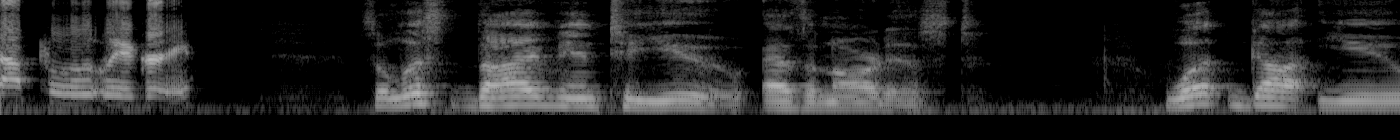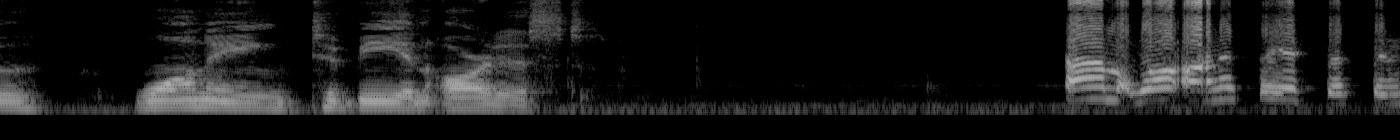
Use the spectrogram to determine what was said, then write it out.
Absolutely agree. So let's dive into you as an artist. What got you wanting to be an artist? Um, well, honestly, it's just been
